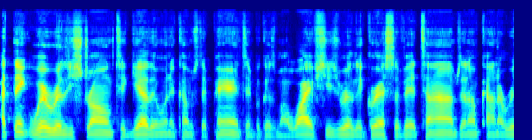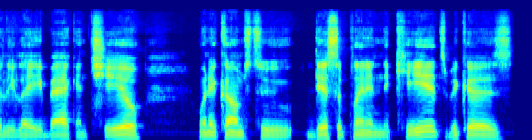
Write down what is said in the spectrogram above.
I think we're really strong together when it comes to parenting because my wife, she's really aggressive at times, and I'm kind of really laid back and chill when it comes to disciplining the kids. Because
